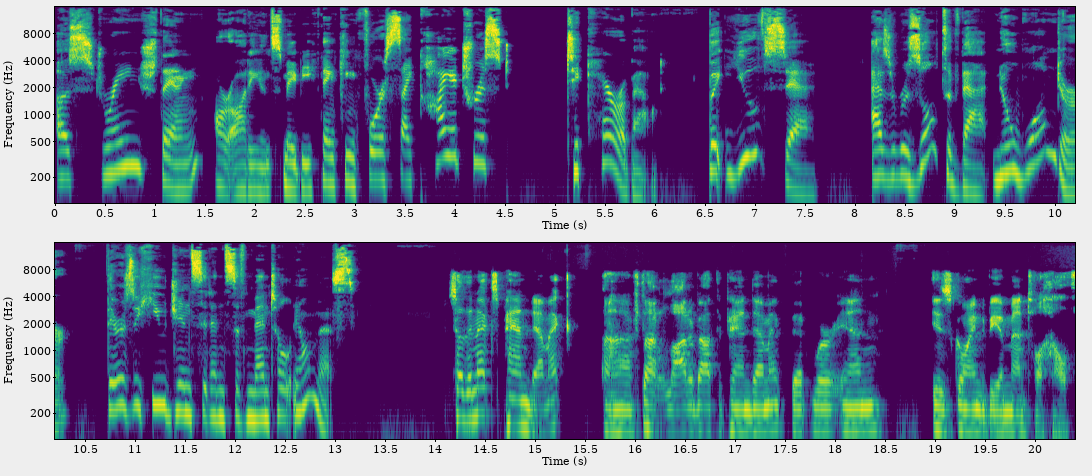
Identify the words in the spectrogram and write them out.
a strange thing our audience may be thinking for a psychiatrist to care about. But you've said, as a result of that, no wonder there's a huge incidence of mental illness. So, the next pandemic, uh, I've thought a lot about the pandemic that we're in, is going to be a mental health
